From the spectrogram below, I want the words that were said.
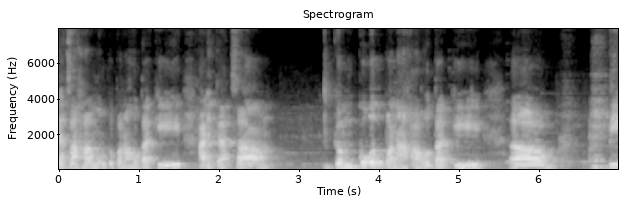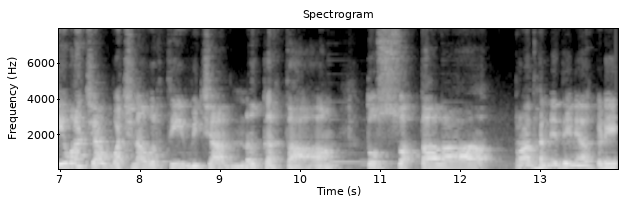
त्याचा हा मूर्खपणा होता की आणि त्याचा कमकुवतपणा हा होता की देवाच्या वचनावरती विचार न करता तो स्वतःला प्राधान्य देण्याकडे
